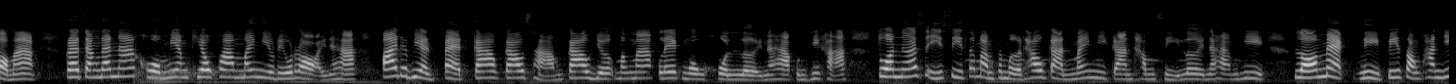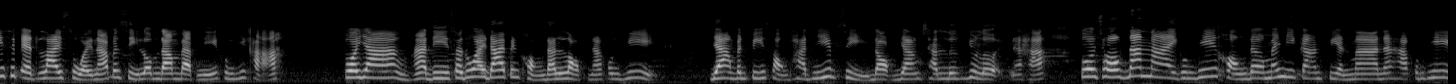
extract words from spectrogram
หล่อมากกระจังด้านหน้าโครเมียมเคี้ยวความไม่มีริ้วรอยนะคะ ป้ายทะเบียน 89939 เยอะมากๆ เลขมงคลเลยนะคะ คุณพี่คะ ตัวเนื้อสีสีสม่ำเสมอเท่ากัน ไม่มีการทำสีเลยนะคะพี่ ล้อแม็กนี่ปี 2021 ลายสวยนะ เป็นสีลมดำแบบนี้คุณพี่คะ ตัวยางอะดีซะด้วยได้เป็นของดันหลบนะคุณพี่ยางเป็นปี 2024 ดอกยางชั้นลึกอยู่เลยนะคะ ตัวโชคด้านในคุณพี่ของเดิมไม่มีการเปลี่ยนมานะคะ คุณพี่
